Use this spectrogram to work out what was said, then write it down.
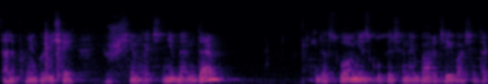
ale po niego dzisiaj już sięgać nie będę. I dosłownie skupię się najbardziej właśnie tak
